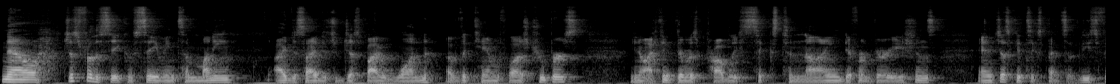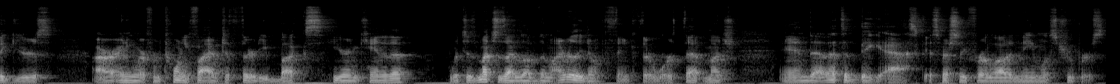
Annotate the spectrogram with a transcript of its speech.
Now, just for the sake of saving some money, I decided to just buy one of the camouflage troopers. You know, I think there was probably six to nine different variations, and it just gets expensive. These figures are anywhere from 25 to 30 bucks here in Canada, which as much as I love them, I really don't think they're worth that much. And uh, that's a big ask, especially for a lot of nameless troopers.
